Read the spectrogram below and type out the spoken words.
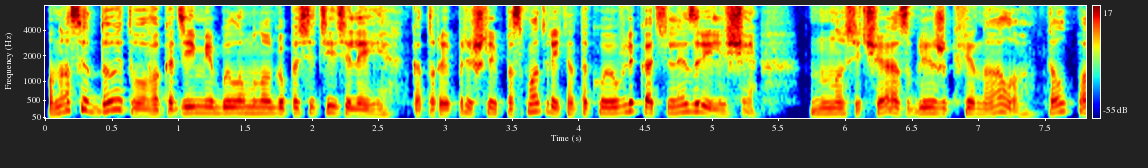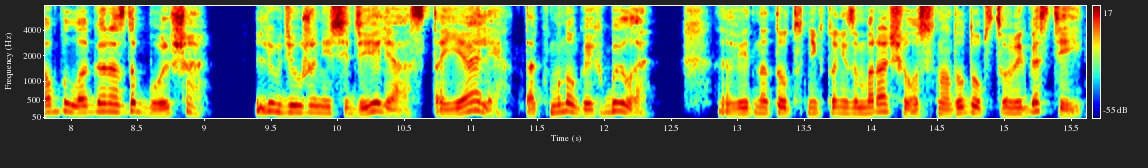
У нас и до этого в Академии было много посетителей, которые пришли посмотреть на такое увлекательное зрелище. Но сейчас, ближе к финалу, толпа была гораздо больше. Люди уже не сидели, а стояли, так много их было. Видно, тут никто не заморачивался над удобствами гостей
